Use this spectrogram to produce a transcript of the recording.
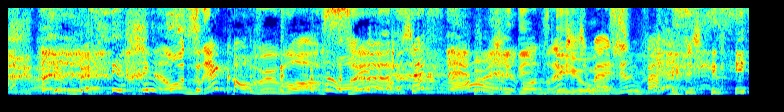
On dirait qu'on veut voir ça. J'ai des On dirait que j'imagine faire,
